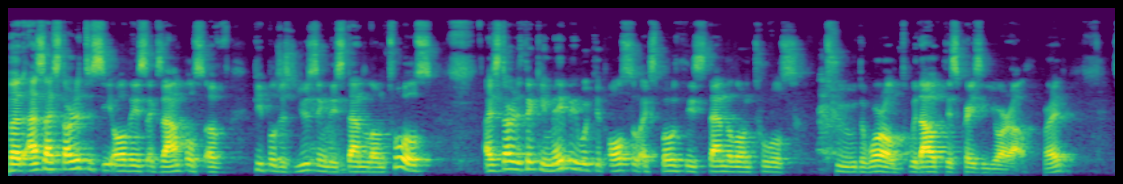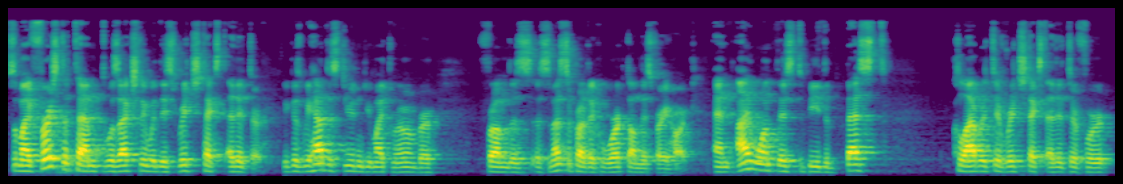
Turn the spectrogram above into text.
But as I started to see all these examples of people just using these standalone tools, I started thinking maybe we could also expose these standalone tools to the world without this crazy URL, right? So my first attempt was actually with this rich text editor, because we had a student you might remember from this semester project who worked on this very hard. And I want this to be the best collaborative rich text editor for,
